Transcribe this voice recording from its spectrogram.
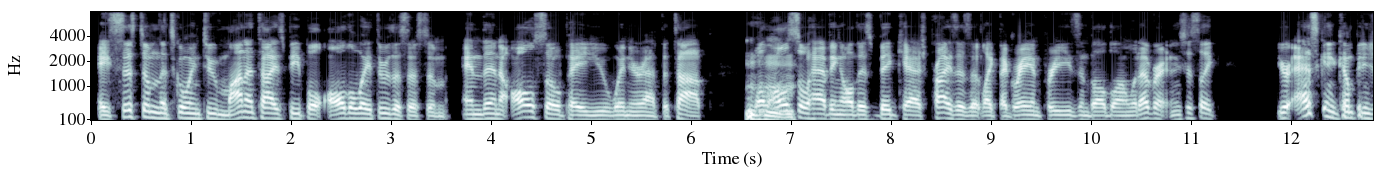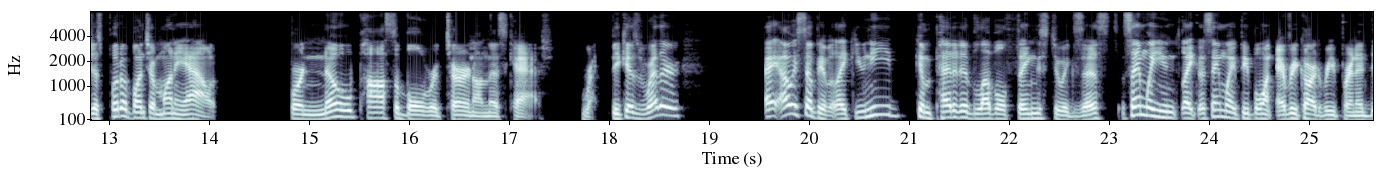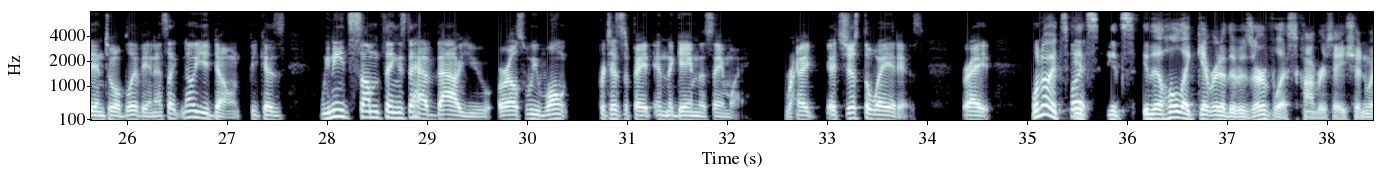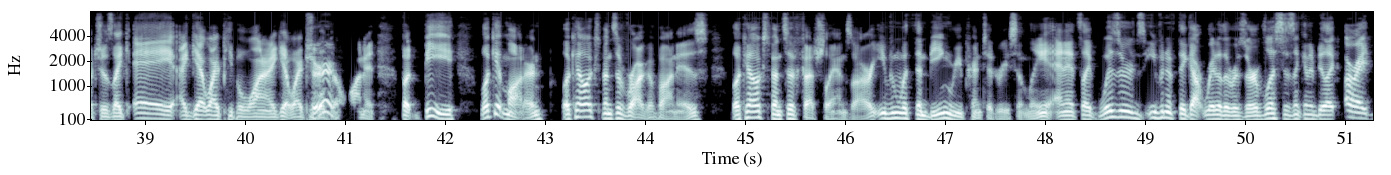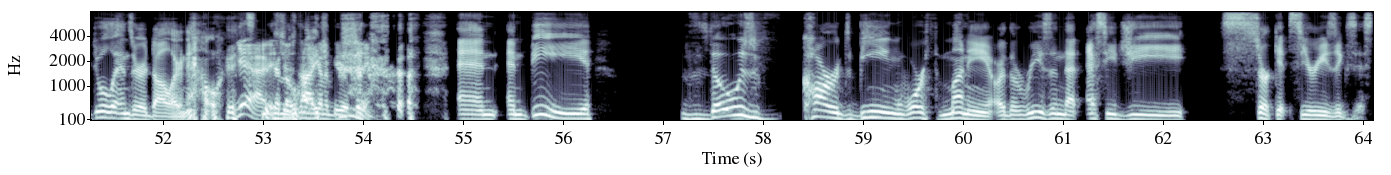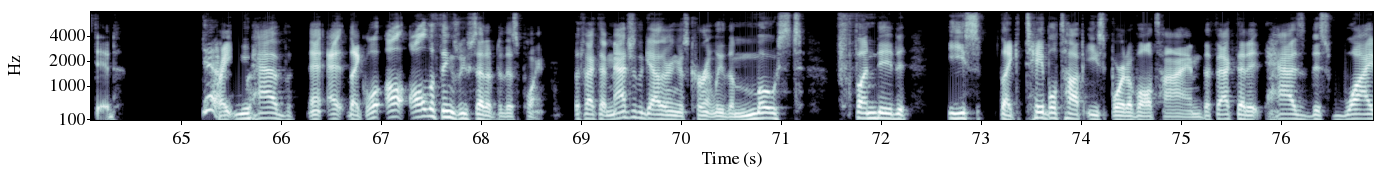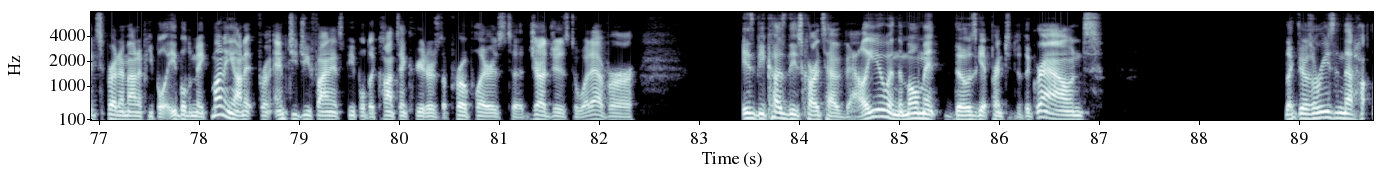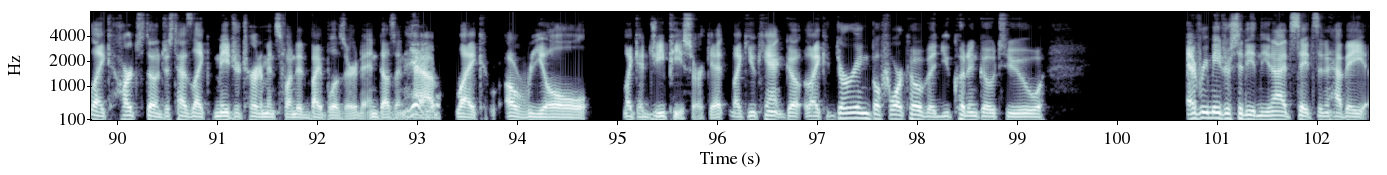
a system that's going to monetize people all the way through the system and then also pay you when you're at the top while Mhm. also having all this big cash prizes at like the Grand Prix and blah blah and whatever. And it's just like you're asking a company to just put a bunch of money out for no possible return on this cash. Right. Because whether I always tell people like you need competitive level things to exist. The same way you like the same way people want every card reprinted into Oblivion. It's like no, you don't because we need some things to have value, or else we won't participate in the game the same way. Right. Like, it's just the way it is. Right. Well, no, it's But- it's it's the whole like get rid of the reserve list conversation, which is like, a, I get why people want it, I get why people Sure. don't want it, but b, look at modern, look how expensive Ragavan is, look how expensive fetch lands are, even with them being reprinted recently, and it's like Wizards, even if they got rid of the reserve list, isn't going to be like, all right, dual lands are a dollar now. yeah, it's just not going to be a thing. and and b, those cards being worth money are the reason that SCG circuit series existed Yeah. right? You have like well, all, all the things we've said up to this point. The fact that Magic the Gathering is currently the most funded east like tabletop esport of all time. The fact that it has this widespread amount of people able to make money on it, from MTG finance people to content creators to pro players to judges to whatever, is because these cards have value. And the moment those get printed to the ground, like there's a reason that like Hearthstone just has like major tournaments funded by Blizzard and doesn't Yeah. have like a real like a GP circuit. Like you can't go like during before COVID, you couldn't go to every major city in the United States didn't have a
